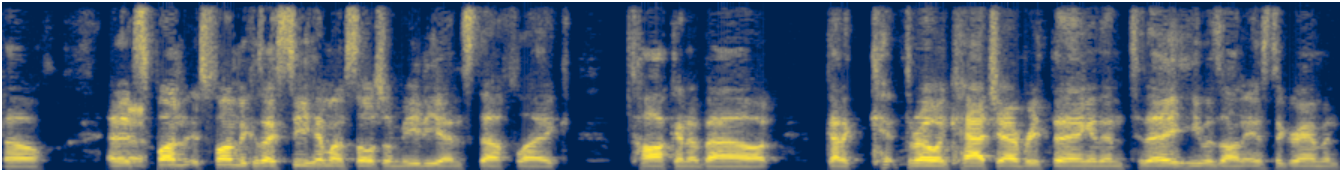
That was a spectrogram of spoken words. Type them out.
So, and it's fun. It's fun because I see him on social media and stuff like talking about got to throw and catch everything. And then today he was on Instagram and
